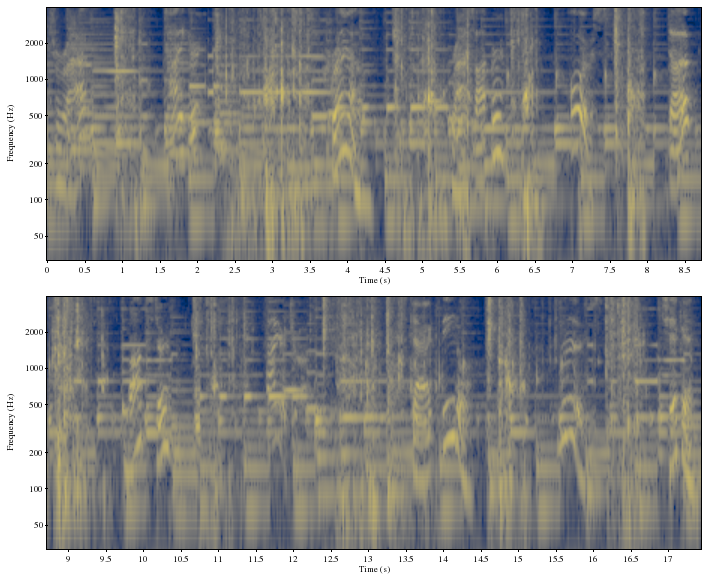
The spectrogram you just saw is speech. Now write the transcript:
Giraffe. Tiger. Crab. Grasshopper. Horse. Duck. Lobster. Fire truck. Stag beetle. Moose. Chicken.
